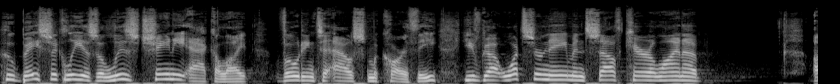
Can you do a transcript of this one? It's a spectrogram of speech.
who basically is a Liz Cheney acolyte voting to oust McCarthy. You've got what's her name in South Carolina, uh,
